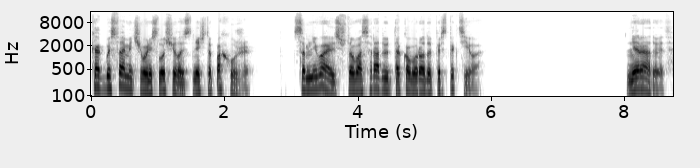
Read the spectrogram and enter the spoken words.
Как бы с вами чего ни случилось, нечто похуже. Сомневаюсь, что вас радует такого рода перспектива. Не радует.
